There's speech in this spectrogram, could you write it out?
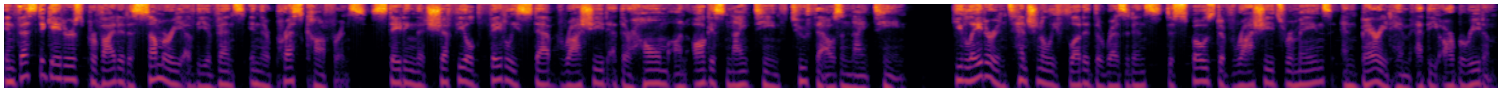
Investigators provided a summary of the events in their press conference, stating that Sheffield fatally stabbed Rashid at their home on August 19, 2019. He later intentionally flooded the residence, disposed of Rashid's remains, and buried him at the Arboretum.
